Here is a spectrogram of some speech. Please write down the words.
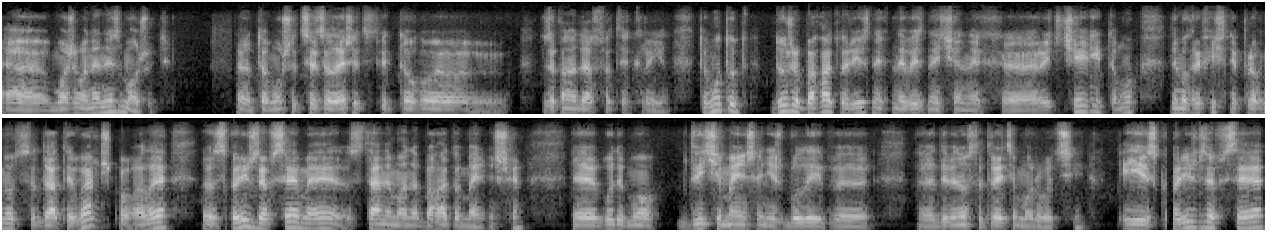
е, може, вони не зможуть. Е, Тому що це залежить від того е, законодавства тих країн. Тому тут дуже багато різних невизначених е, речей, тому демографічний прогноз дати важко, але, е, скоріш за все, ми станемо набагато менше. Е, Будемо вдвічі менше, ніж були в е, е, 93-му році. І, скоріш за все,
